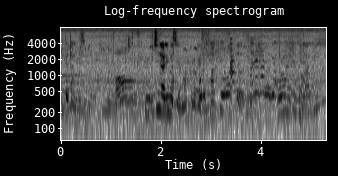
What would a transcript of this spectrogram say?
ってたんですよ。うちにありますよ真っ黒けどこれも基礎があります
